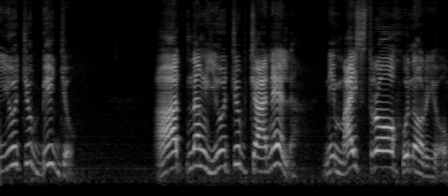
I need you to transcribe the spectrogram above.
YouTube video at ng YouTube channel ni Maestro Honorio.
